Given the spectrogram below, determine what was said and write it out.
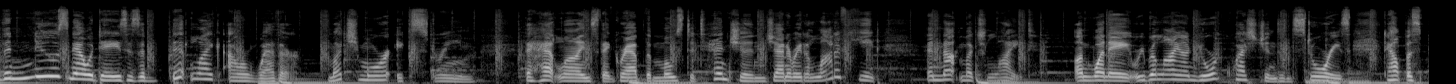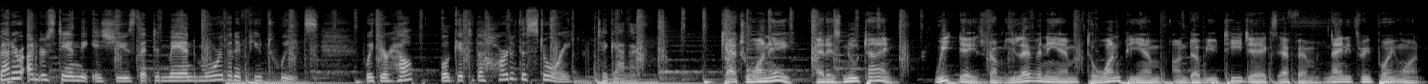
The news nowadays is a bit like our weather, much more extreme. The headlines that grab the most attention generate a lot of heat and not much light. On 1A, we rely on your questions and stories to help us better understand the issues that demand more than a few tweets. With your help, we'll get to the heart of the story together. Catch 1A at its new time, weekdays from 11 a.m. to 1 p.m. on WTJX FM 93.1.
